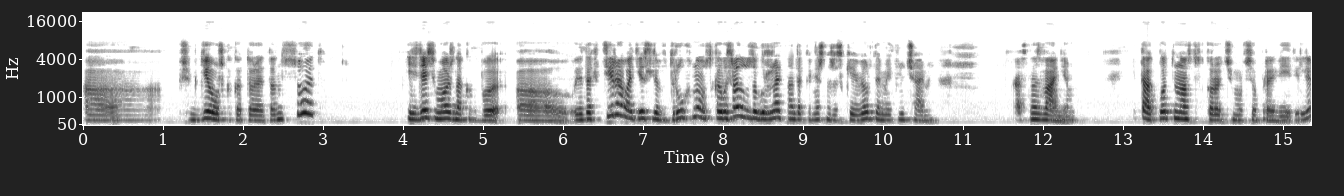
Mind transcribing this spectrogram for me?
А, в общем, девушка, которая танцует. И здесь можно как бы а, редактировать, если вдруг, ну, как бы сразу загружать надо, конечно же, с кейвердами и ключами, а, с названием. Итак, вот у нас тут, короче, мы все проверили.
